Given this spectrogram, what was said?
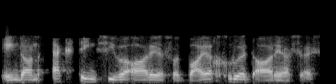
en dan ekstensiewe areas wat baie groot areas is.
